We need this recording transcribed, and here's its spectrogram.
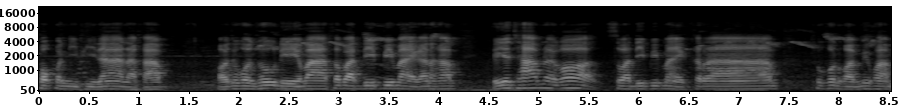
พบกัน EP หน้านะครับ ขอทุกคนโชคดีมาสวัสดีปีใหม่กันนะครับถึงจะช้าหน่อยก็สวัสดีปีใหม่ครับ ทุกคนขอให้มีความ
